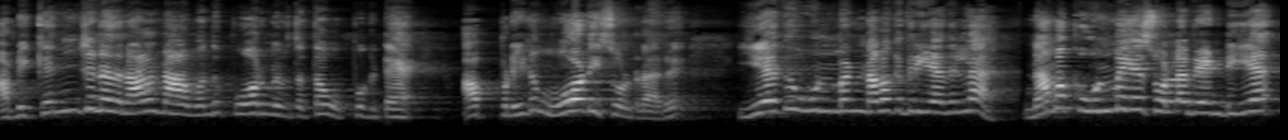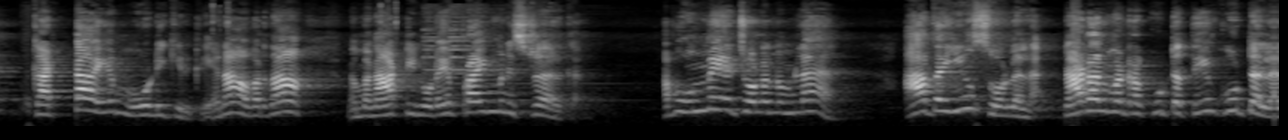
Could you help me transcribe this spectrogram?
அப்படி கெஞ்சினதுனால நான் வந்து போர் நிறுத்தத்தை ஒப்புக்கிட்டேன் அப்படின்னு மோடி சொல்றாரு. எது உண்மைன்னு நமக்கு தெரியாதுல்ல. நமக்கு உண்மையை சொல்ல வேண்டிய கட்டாயம் மோடிக்கு இருக்கு. ஏன்னா அவர்தான் நம்ம நாட்டினுடைய பிரைம் மினிஸ்டரா இருக்கார். அப்ப உண்மையை சொல்லணும்ல? அதையும் சொல்லல. நாடாளுமன்ற கூட்டத்தையும் கூட்டல.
